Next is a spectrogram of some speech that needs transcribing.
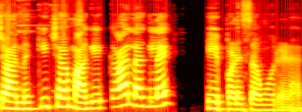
जानकीच्या मागे का लागलाय हे पण समोर येणार.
